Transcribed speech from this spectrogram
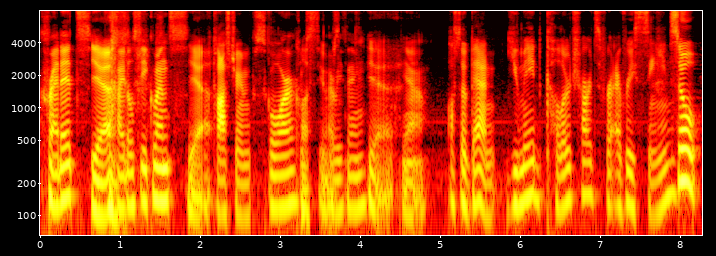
credits, Yeah. title sequence, Yeah. Costume. score, Costumes. everything. Yeah. Yeah. Also, Ben, you made color charts for every scene? So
